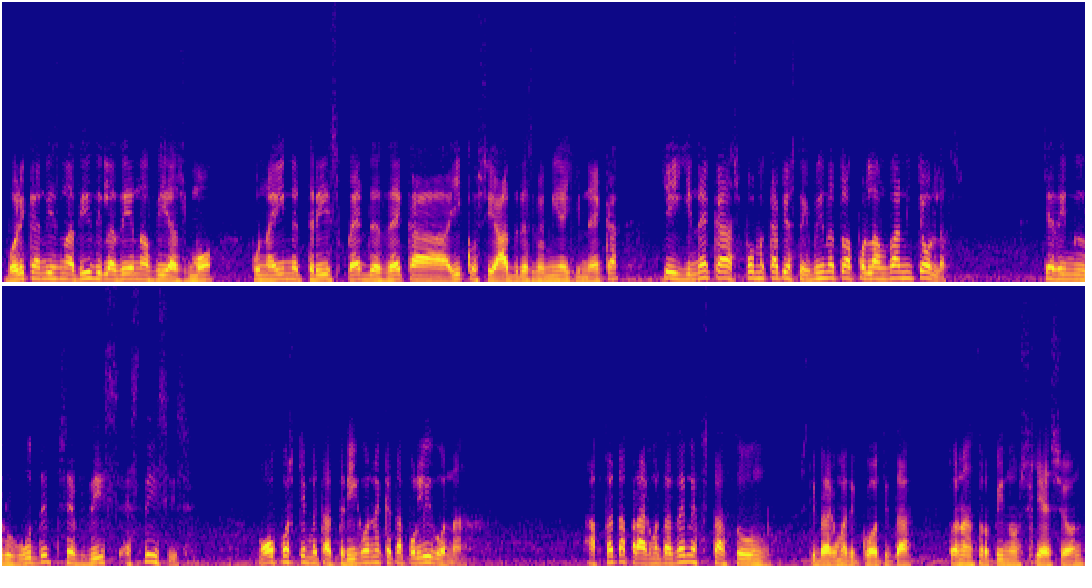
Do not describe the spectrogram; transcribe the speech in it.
Μπορεί κανείς να δει δηλαδή ένα βιασμό που να είναι 3, 5, 10, 20 άντρες με μία γυναίκα και η γυναίκα ας πούμε κάποια στιγμή να το απολαμβάνει κιόλας. Και δημιουργούνται ψευδείς αισθήσεις όπως και με τα τρίγωνα και τα πολύγωνα. Αυτά τα πράγματα δεν ευσταθούν στην πραγματικότητα των ανθρωπίνων σχέσεων,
